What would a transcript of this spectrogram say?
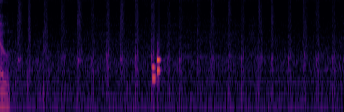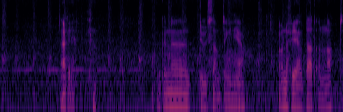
Go. Okay. I'm gonna do something here. I wonder if you have that unlocked.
